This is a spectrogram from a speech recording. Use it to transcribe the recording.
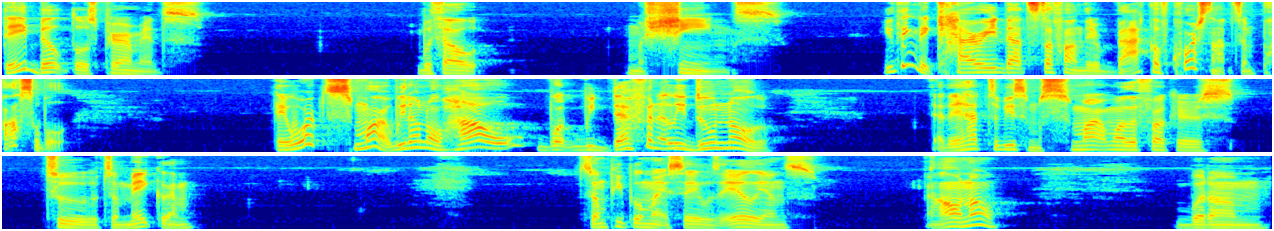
They built those pyramids without machines. You think they carried that stuff on their back? Of course not. It's impossible. They worked smart. We don't know how, but we definitely do know that they had to be some smart motherfuckers to to make them. Some people might say it was aliens. I don't know. But um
